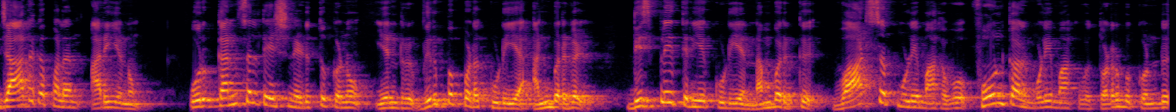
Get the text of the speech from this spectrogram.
ஜாதக பலன் அறியணும். ஒரு கன்சல்டேஷன் எடுத்துக்கணும் என்று விருப்பப்படக்கூடிய அன்பர்கள் டிஸ்ப்ளே தெரியக்கூடிய நம்பருக்கு வாட்ஸ்அப் மூலியமாகவோ ஃபோன் கால் மூலியமாகவோ தொடர்பு கொண்டு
